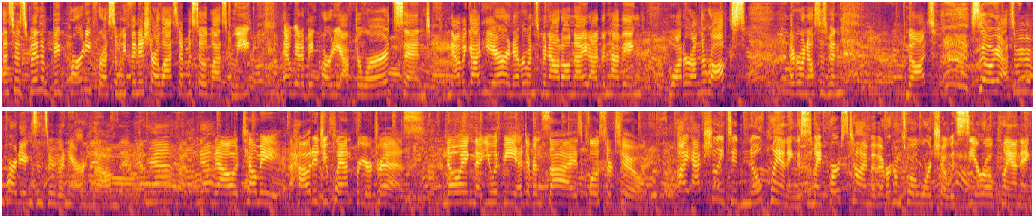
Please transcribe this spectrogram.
And so it's been a big party for us. And we finished our last episode last week and we had a big party afterwards. And now we got here and everyone's been out all night. I've been having water on the rocks. Everyone else has been not. So yeah, so been partying since we've been here. So yeah, yeah. Now tell me, how did you plan for your dress, knowing that you would be a different size closer to? I actually did no planning. This is my first time I've ever come to a award show with zero planning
